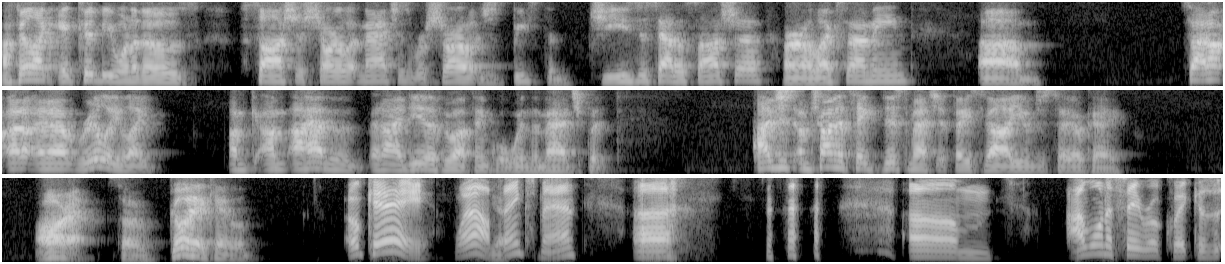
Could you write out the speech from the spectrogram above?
I feel like it could be one of those Sasha Charlotte matches where Charlotte just beats the Jesus out of Sasha or Alexa. I mean, um, so I don't, I don't, and I really like, I'm, I'm I have a, an idea of who I think will win the match, but I just I'm trying to take this match at face value and just say, okay, all right. So go ahead, Caleb. Okay. Wow. Yeah. Thanks, man. Uh, um, I want to say real quick because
